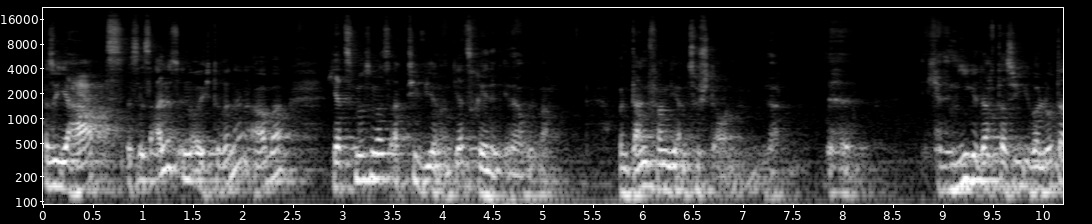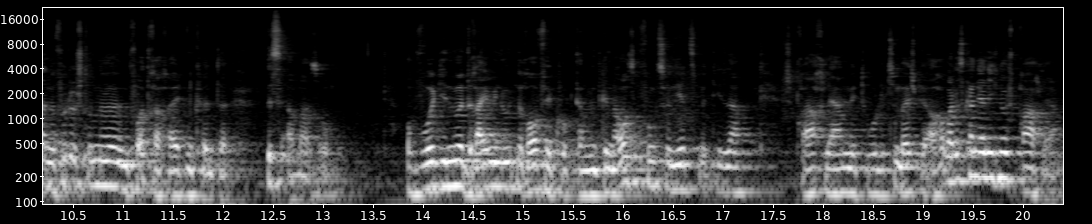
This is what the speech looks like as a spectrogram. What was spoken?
also ihr habt es, es ist alles in euch drin, aber jetzt müssen wir es aktivieren und jetzt redet ihr darüber. Und dann fangen die an zu staunen. Ja, äh, ich hätte nie gedacht, dass ich über Luther eine Viertelstunde einen Vortrag halten könnte. Ist aber so obwohl die nur drei Minuten raufgeguckt haben. Und genauso funktioniert es mit dieser Sprachlernmethode zum Beispiel auch. Aber das kann ja nicht nur Sprachlernen.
